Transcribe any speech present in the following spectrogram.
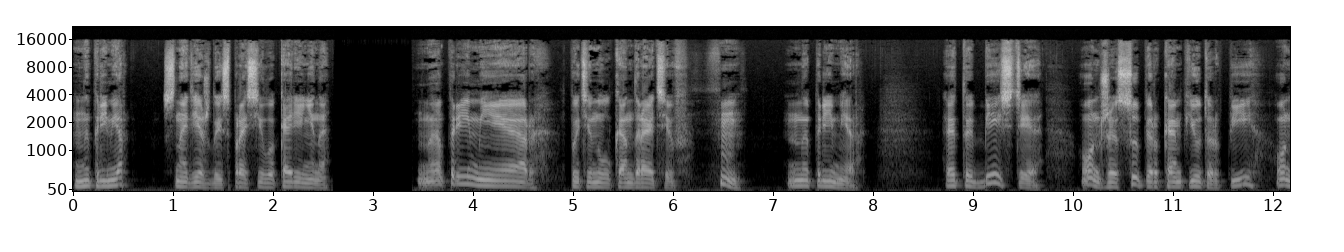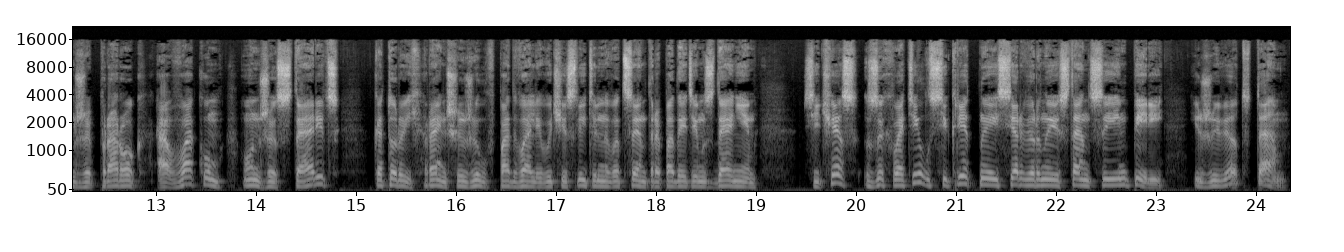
Например, с надеждой спросила Каренина. Например, потянул Кондратьев. Хм, например. Это бестия он же суперкомпьютер Пи, он же пророк Авакум, он же старец, который раньше жил в подвале вычислительного центра под этим зданием, сейчас захватил секретные серверные станции Империи и живет там.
